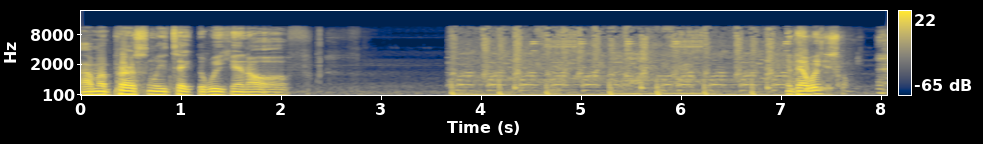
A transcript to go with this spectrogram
I'm gonna personally take the weekend off. And then we just gonna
